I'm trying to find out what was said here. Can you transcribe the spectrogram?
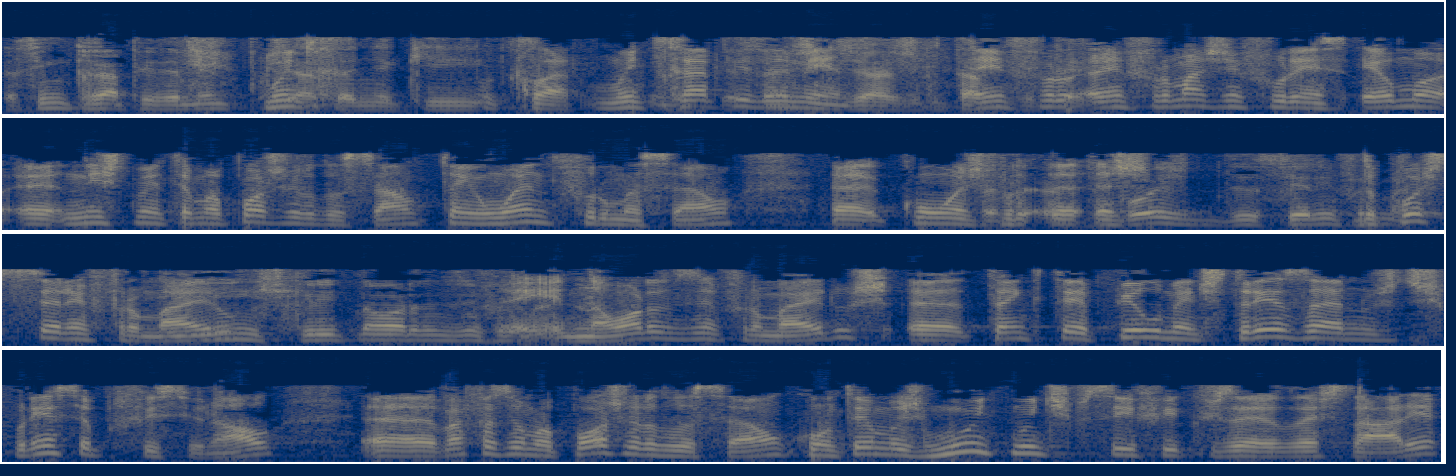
Assim, muito rapidamente, porque muito, já tenho aqui. Claro, muito rapidamente. A, infor, a, enfermagem forense é uma, eh, neste momento é uma pós-graduação, tem um ano de formação uh, com as, Depois de ser enfermeiro. Depois de ser enfermeiro. E inscrito na Ordem dos Enfermeiros. Na Ordem dos Enfermeiros, uh, tem que ter pelo menos 3 anos de experiência profissional, uh, vai fazer uma pós-graduação com temas muito, muito específicos desta área,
